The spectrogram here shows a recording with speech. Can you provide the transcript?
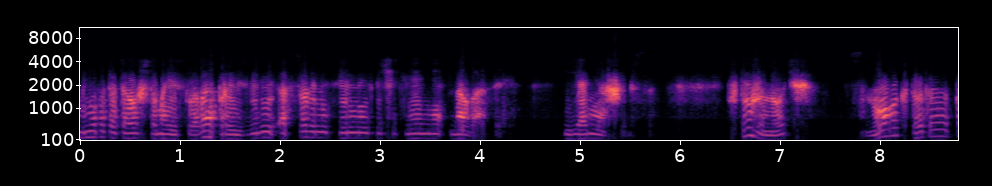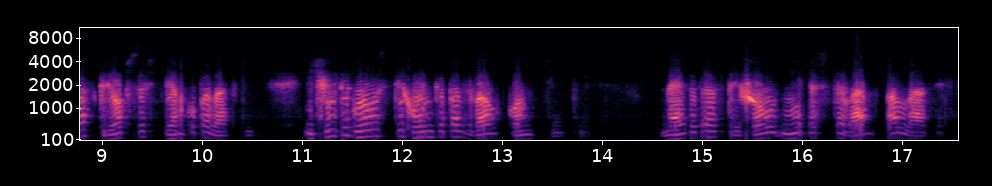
Мне показалось, что мои слова произвели особенно сильное впечатление на Лазаре, и я не ошибся. В ту же ночь снова кто-то поскребся в стенку палатки, и чей-то голос тихонько позвал Контики. На этот раз пришел не Эстеван, а Лазарь.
